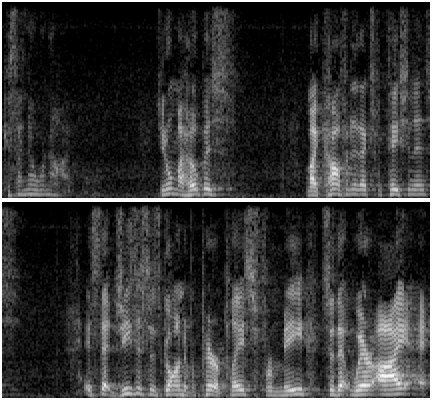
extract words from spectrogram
because I know we're not. Do you know what my hope is? My confident expectation is? It's that Jesus has gone to prepare a place for me so that where I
